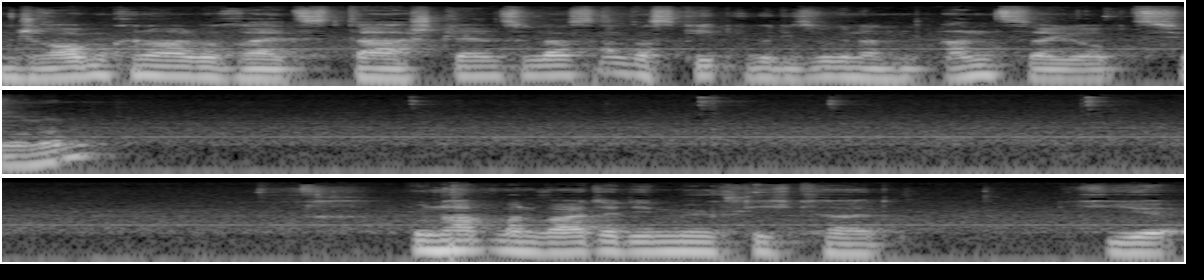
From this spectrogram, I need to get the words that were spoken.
den Schraubenkanal bereits darstellen zu lassen. Das geht über die sogenannten Anzeigeoptionen. Nun hat man weiter die Möglichkeit, hier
